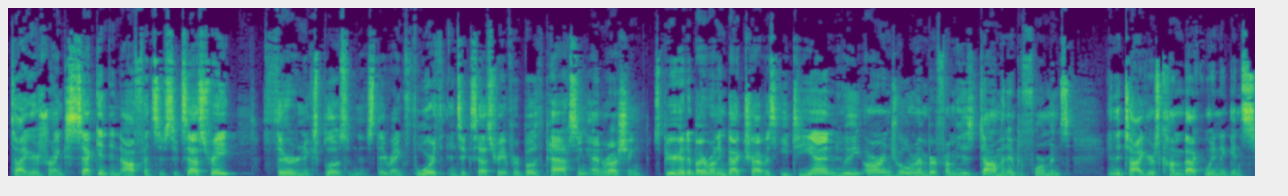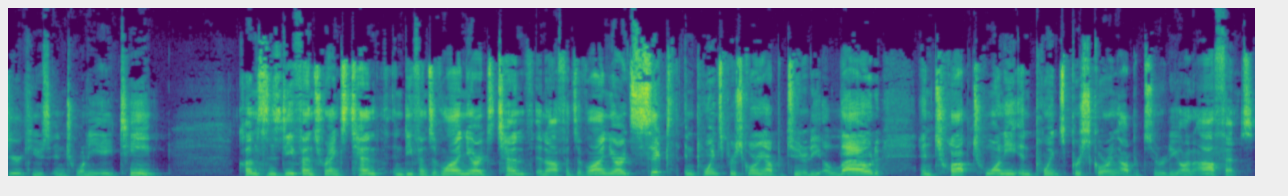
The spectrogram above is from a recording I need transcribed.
Tigers rank second in offensive success rate, third in explosiveness. They rank fourth in success rate for both passing and rushing, spearheaded by running back Travis Etienne, who the Orange will remember from his dominant performance in the Tigers' comeback win against Syracuse in 2018. Clemson's defense ranks 10th in defensive line yards, 10th in offensive line yards, 6th in points per scoring opportunity allowed, and top 20 in points per scoring opportunity on offense.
